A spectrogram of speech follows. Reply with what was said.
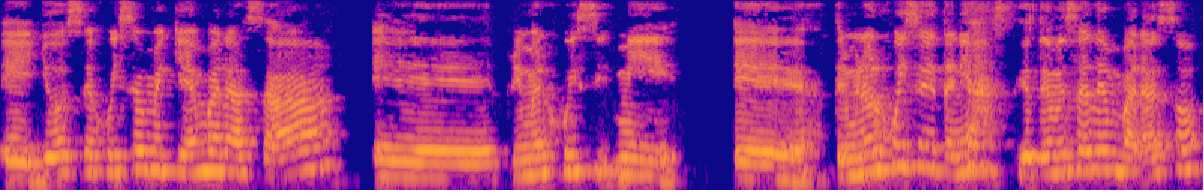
eh, yo ese juicio me quedé embarazada, eh, el primer juicio, mi, eh, terminó el juicio y tenía siete meses de embarazo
